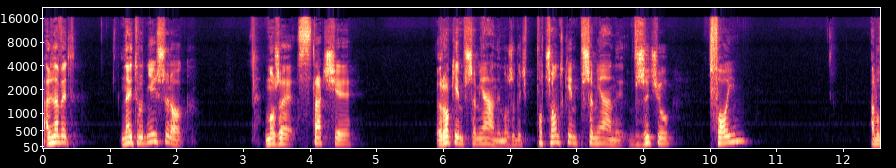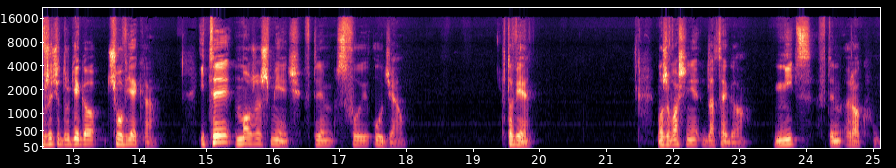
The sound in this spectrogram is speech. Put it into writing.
Ale nawet najtrudniejszy rok może stać się rokiem przemiany, może być początkiem przemiany w życiu Twoim albo w życiu drugiego człowieka. I Ty możesz mieć w tym swój udział. Kto wie? Może właśnie dlatego nic w tym roku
